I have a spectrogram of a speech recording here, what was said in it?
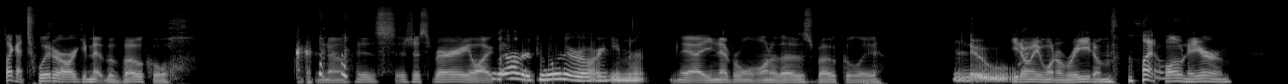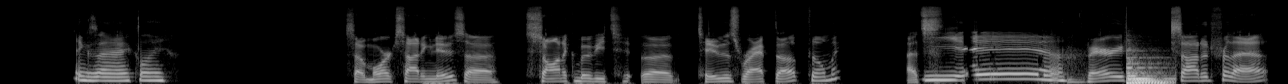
it's like a Twitter argument but vocal. You know, is it's just very like Not a Twitter argument. yeah. You never want one of those vocally. No. You don't even want to read them, let alone hear them. Exactly. So more exciting news. Uh, Sonic movie t- uh two is wrapped up filming. That's Yeah. very excited for that.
